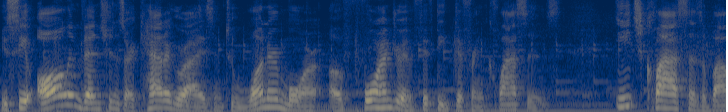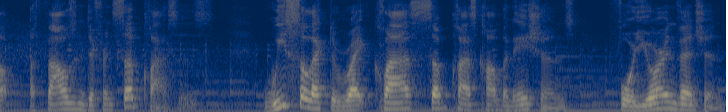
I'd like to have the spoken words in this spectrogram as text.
You see, all inventions are categorized into one or more of 450 different classes. Each class has about a thousand different subclasses. We select the right class-subclass combinations for your invention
